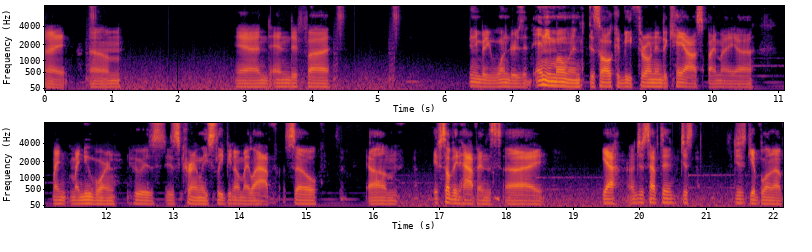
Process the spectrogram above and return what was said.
All right. Um. And and if uh, anybody wonders, at any moment this all could be thrown into chaos by my uh, my my newborn who is is currently sleeping on my lap. So, um, if something happens, uh, yeah, I'll just have to just just get blown up.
